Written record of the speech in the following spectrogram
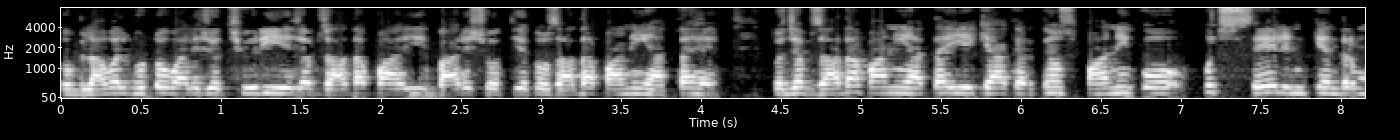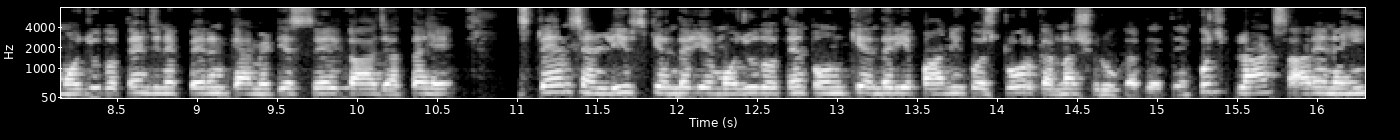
तो बिलावल भुट्टो वाली जो थ्योरी है, जब ज़्यादा बारिश होती है तो ज़्यादा पानी आता है। तो जब ज़्यादा पानी आता है, ये क्या करते हैं, उस पानी को कुछ सेल इनके अंदर मौजूद होते हैं, जिन्हें पेरेंट कैमेटियस सेल कहा जाता है। स्टेम्स एंड लीव्स के अंदर ये मौजूद होते हैं तो उनके अंदर ये पानी को स्टोर करना शुरू कर देते हैं। कुछ प्लांट्स सारे नहीं,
